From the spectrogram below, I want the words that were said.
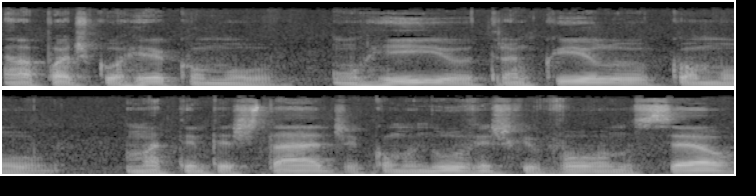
Ela pode correr como um rio tranquilo, como uma tempestade, como nuvens que voam no céu.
